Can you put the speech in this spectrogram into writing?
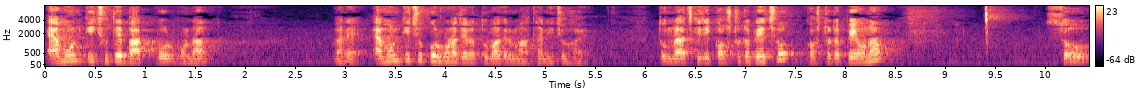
এমন কিছুতে বাদ পড়ব না। মানে এমন কিছু করব না যেন তোমাদের মাথা নিচু হয়। তোমরা আজকে যে কষ্টটা পেয়েছ, কষ্টটা পেও না। সো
